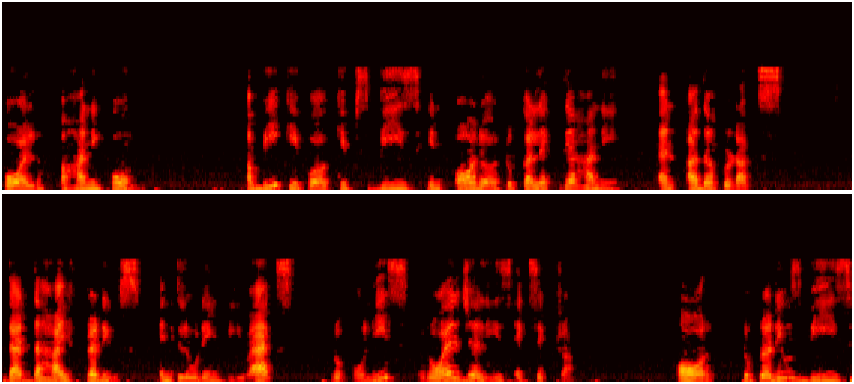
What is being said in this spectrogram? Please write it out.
called a honeycomb. A beekeeper keeps bees in order to collect their honey and other products that the hive produce, including bee wax, propolis, royal jellies, etc. or to produce bees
